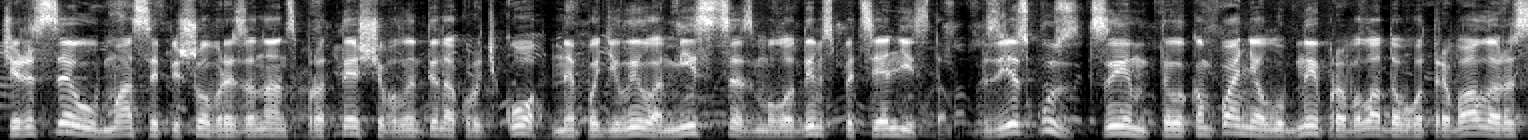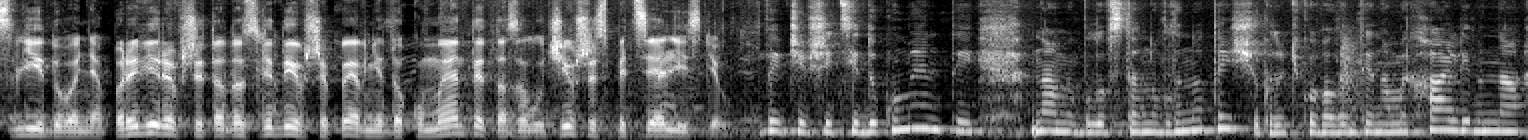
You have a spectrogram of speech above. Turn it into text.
Через це у маси пішов резонанс про те, що Валентина Крутько не поділила місце з молодим спеціалістом. В зв'язку з цим телекомпанія Лубни провела довготривале розслідування, перевіривши та дослідивши певні документи та залучивши спеціалістів. Вивчивши ці документи, нами було встановлено те, що Крутько Валентина Михайлівна,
